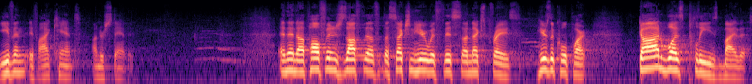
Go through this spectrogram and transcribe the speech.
even if I can't understand it. And then uh, Paul finishes off the, the section here with this uh, next phrase. Here's the cool part God was pleased by this.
